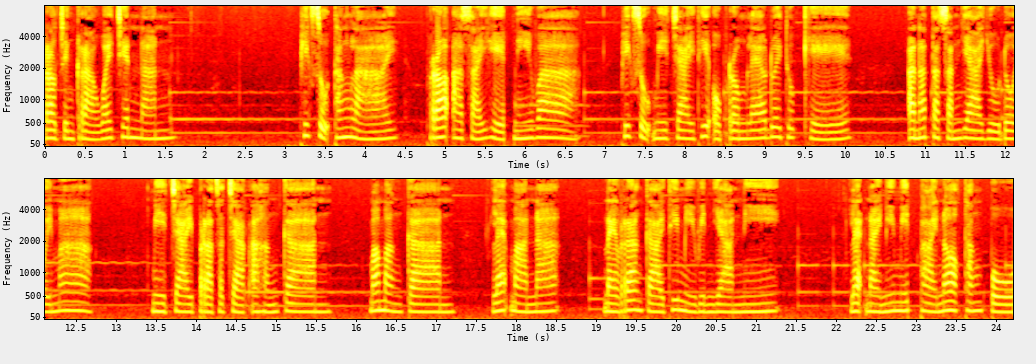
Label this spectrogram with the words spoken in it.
เราจึงกล่าวไว้เช่นนั้น ภิกษุทั้งหลาย เพราะอาศัยเหตุนี้ว่า ภิกษุมีใจที่อบรมแล้วด้วยทุกเข อนัตตสัญญาอยู่โดยมาก มีใจปราศจากอาหังการมะมังการ และมานะ ในร่างกายที่มีวิญญาณนี้ และในนิมิตภายนอกทั้งปว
